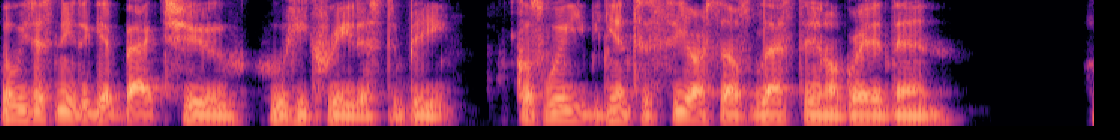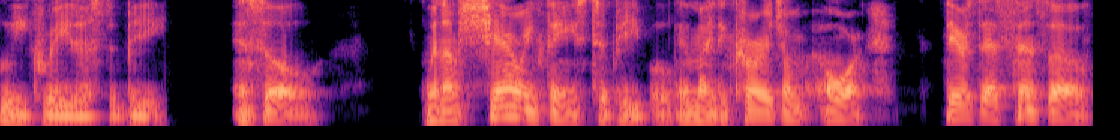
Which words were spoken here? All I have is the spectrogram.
But we just need to get back to who he created us to be. Because we begin to see ourselves less than or greater than who he created us to be. And so when I'm sharing things to people, it might encourage them or there's that sense of,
